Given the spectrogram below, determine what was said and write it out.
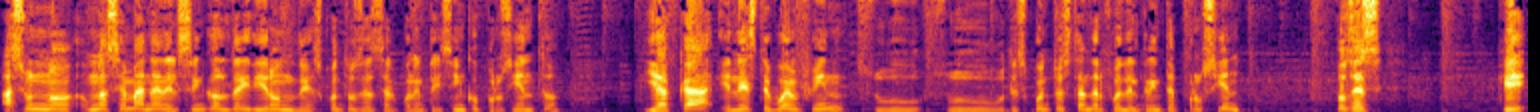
hace una semana en el Single Day dieron descuentos de hasta el 45% y acá en este buen fin su, su descuento estándar fue del 30%. Entonces, que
